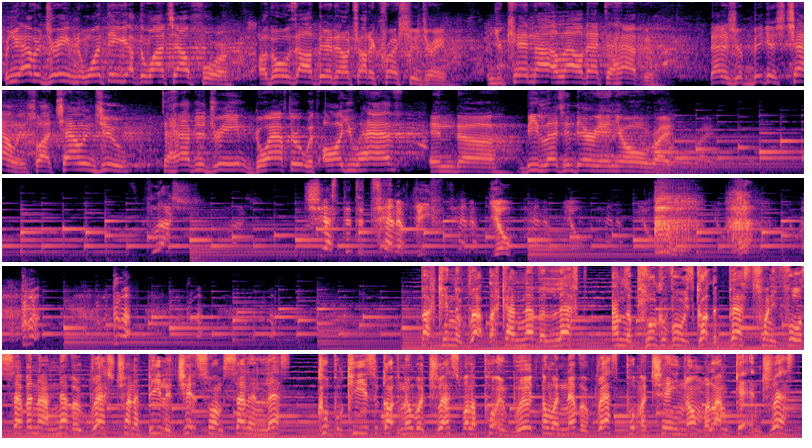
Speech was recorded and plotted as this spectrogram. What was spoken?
When you have a dream, the one thing you have to watch out for are those out there that'll try to crush your dream. And you cannot allow that to happen. That is your biggest challenge. So I challenge you to have your dream, go after it with all you have, and uh, be legendary in your own right. Flash. Chester to Tenerife. Yo. Back in the rap like I never left. I'm the plug, I've always got the best. 24 7, I never rest. Trying to be legit, so I'm selling less. Couple keys, I got no address. While I put in work, no, I never rest. Put my chain on while I'm getting dressed.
